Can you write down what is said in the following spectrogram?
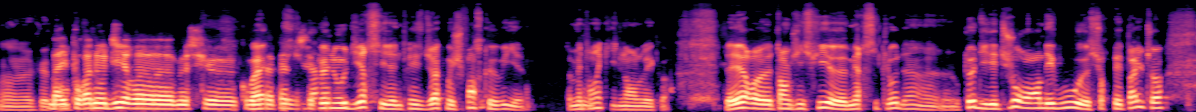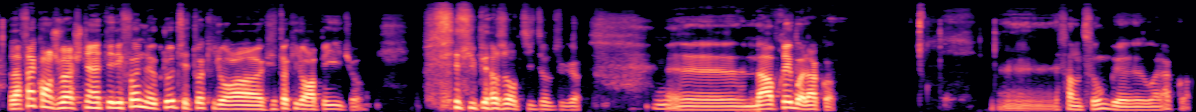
bah, il pourra nous dire, monsieur, comment il s'appelle Il peut nous dire s'il a une prise jack, mais je pense que oui. Ça m'étonnerait qu'il l'ait enlevé. Quoi. D'ailleurs, euh, tant que j'y suis, euh, merci Claude. Hein. Claude, il est toujours au rendez-vous euh, sur PayPal, tu vois. À la fin, quand je vais acheter un téléphone, Claude, c'est toi qui l'aura, c'est toi qui l'aura payé, tu vois. c'est super gentil, en tout cas. mais après, voilà, quoi. Samsung, voilà, quoi.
